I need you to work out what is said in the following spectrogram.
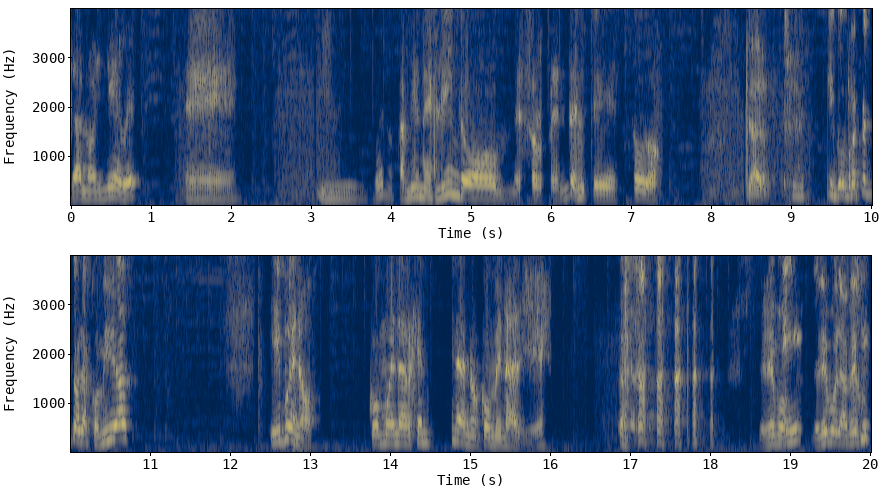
ya no hay nieve. Eh, y bueno, también es lindo, es sorprendente es todo. Claro. Y con respecto a las comidas, Y bueno, como en Argentina no come nadie, ¿eh? tenemos, tenemos la mejor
